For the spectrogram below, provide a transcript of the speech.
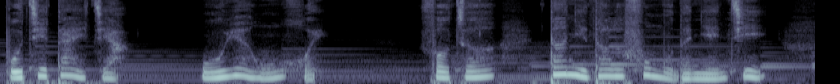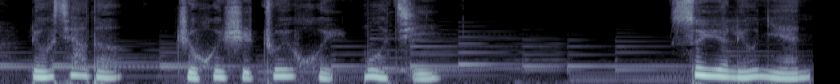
不计代价，无怨无悔。否则，当你到了父母的年纪，留下的只会是追悔莫及。岁月流年，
